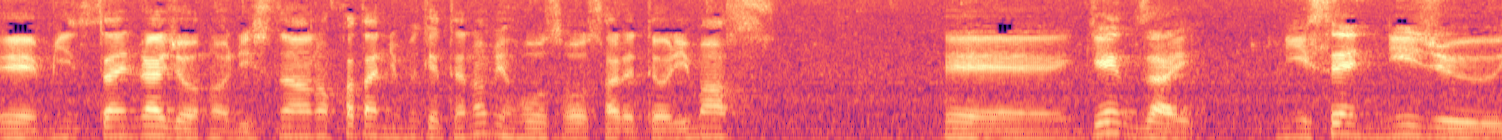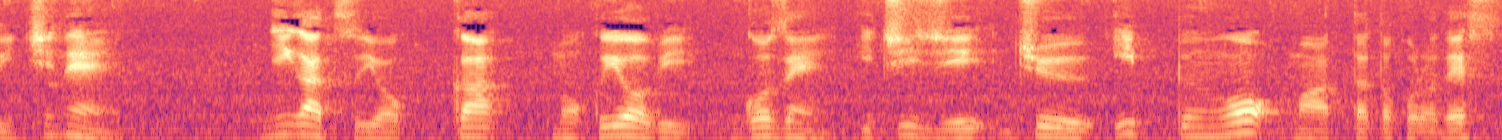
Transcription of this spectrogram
えー水谷ラジオのリスナーの方に向けてのみ放送されております。えー現在2021年2月4日木曜日午前1時11分を回ったところです、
